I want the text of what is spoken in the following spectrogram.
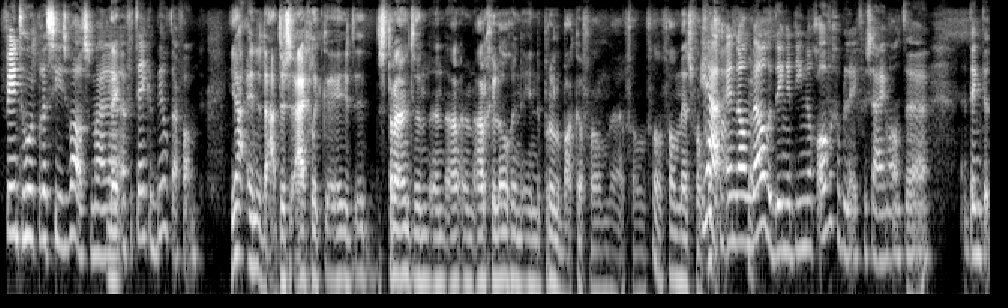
vindt hoe het precies was, maar nee. een vertekend beeld daarvan. Ja, inderdaad. Dus eigenlijk het, het struint een, een, een archeoloog in, in de prullenbakken van, van, van, van mensen van Ja, en dan wel de dingen die nog overgebleven zijn. Want ik denk dat,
